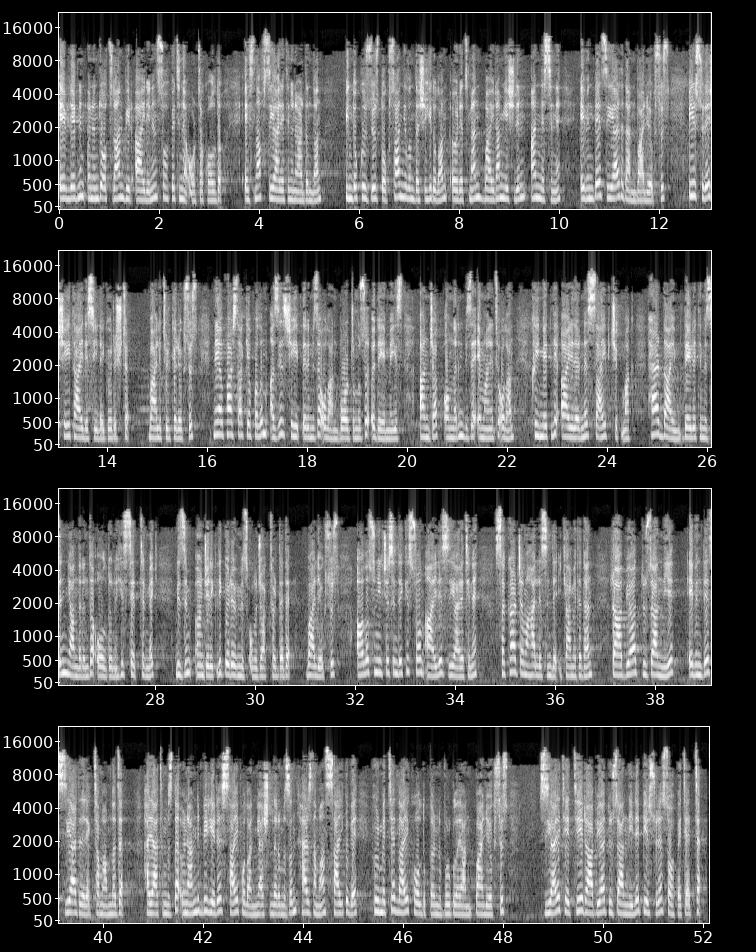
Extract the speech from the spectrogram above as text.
evlerinin önünde oturan bir ailenin sohbetine ortak oldu. Esnaf ziyaretinin ardından 1990 yılında şehit olan öğretmen Bayram Yeşil'in annesini evinde ziyaret eden Vali Öksüz bir süre şehit ailesiyle görüştü. Vali Türker Öksüz, ne yaparsak yapalım aziz şehitlerimize olan borcumuzu ödeyemeyiz. Ancak onların bize emaneti olan kıymetli ailelerine sahip çıkmak, her daim devletimizin yanlarında olduğunu hissettirmek bizim öncelikli görevimiz olacaktır dedi. Vali Öksüz, Ağlasun ilçesindeki son aile ziyaretini Sakarca mahallesinde ikamet eden Rabia Düzenli'yi evinde ziyaret ederek tamamladı hayatımızda önemli bir yere sahip olan yaşlılarımızın her zaman saygı ve hürmete layık olduklarını vurgulayan Bali Öksüz, ziyaret ettiği Rabia Düzenli ile bir süre sohbet etti.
